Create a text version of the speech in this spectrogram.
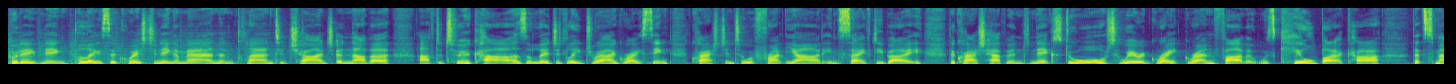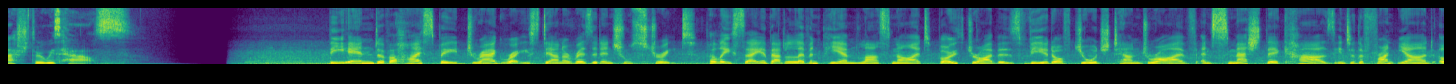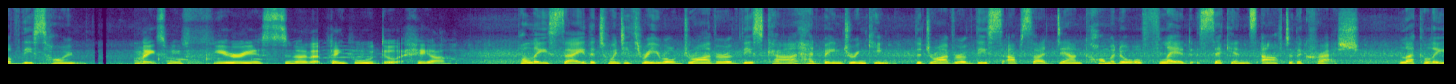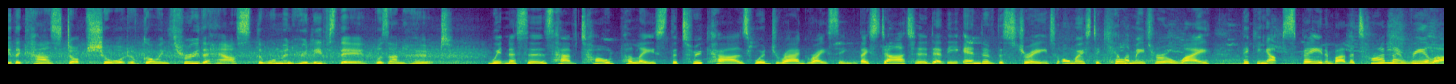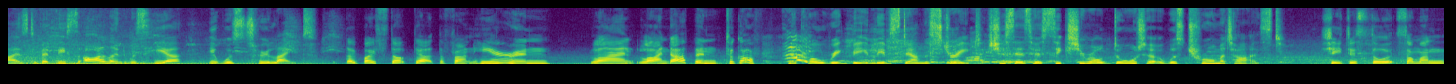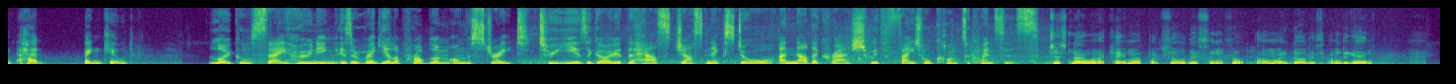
Good evening. Police are questioning a man and plan to charge another after two cars, allegedly drag racing, crashed into a front yard in Safety Bay. The crash happened next door to where a great grandfather was killed by a car that smashed through his house. The end of a high speed drag race down a residential street. Police say about 11pm last night, both drivers veered off Georgetown Drive and smashed their cars into the front yard of this home. Makes me furious to know that people would do it here. Police say the 23 year old driver of this car had been drinking. The driver of this upside down Commodore fled seconds after the crash. Luckily, the car stopped short of going through the house. The woman who lives there was unhurt. Witnesses have told police the two cars were drag racing. They started at the end of the street, almost a kilometre away, picking up speed. And by the time they realised that this island was here, it was too late. They both stopped out the front here and line, lined up and took off. Nicole Rigby lives down the street. She says her six year old daughter was traumatised. She just thought someone had been killed. Locals say hooning is a regular problem on the street. Two years ago, at the house just next door, another crash with fatal consequences. Just now, when I came up, I saw this and thought, oh my God, it's happened again.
